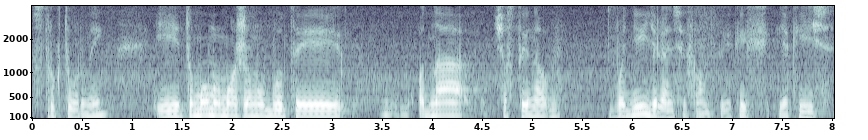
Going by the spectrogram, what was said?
структурний, і тому ми можемо бути одна частина в- одній ділянці фронту, яких якийсь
